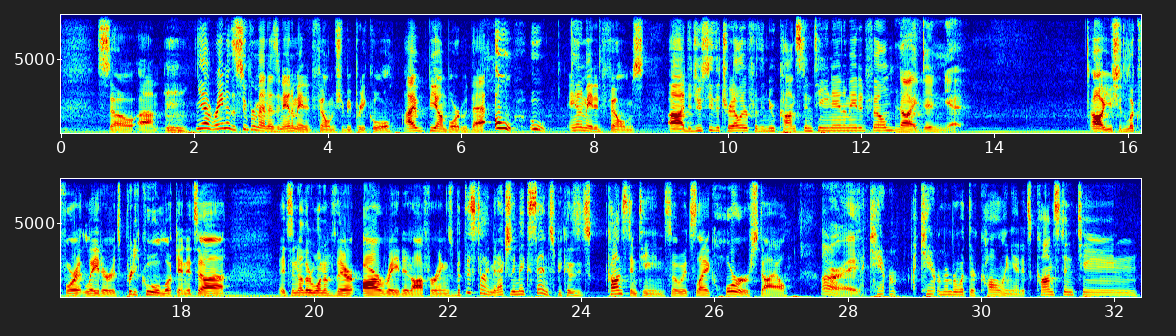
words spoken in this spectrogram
So, um, yeah, Reign of the Superman as an animated film should be pretty cool. I'd be on board with that. Oh, ooh, animated films. Uh, did you see the trailer for the new Constantine animated film? No, I didn't yet. Oh, you should look for it later. It's pretty cool looking. It's uh it's another one of their R-rated offerings, but this time it actually makes sense because it's Constantine, so it's like horror style. All right. I can't rem- I can't remember what they're calling it. It's Constantine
